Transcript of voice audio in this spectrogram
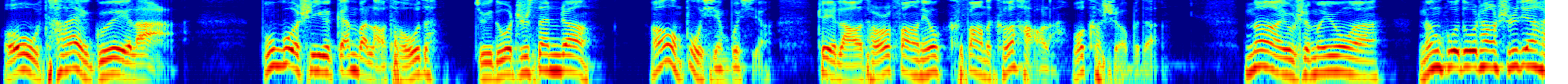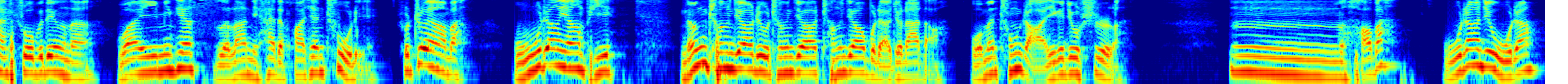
哦，太贵了，不过是一个干巴老头子，最多值三张。哦，不行不行，这老头放牛放的可好了，我可舍不得。那有什么用啊？能活多长时间还说不定呢。万一明天死了，你还得花钱处理。说这样吧，五张羊皮，能成交就成交，成交不了就拉倒，我们重找一个就是了。嗯，好吧，五张就五张。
